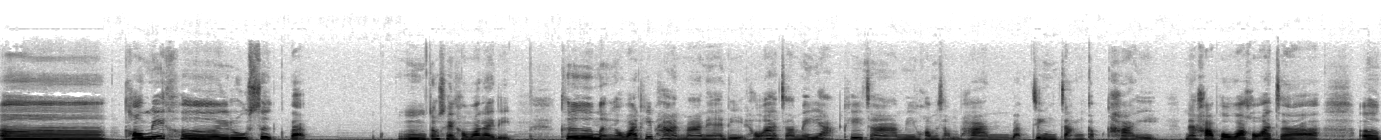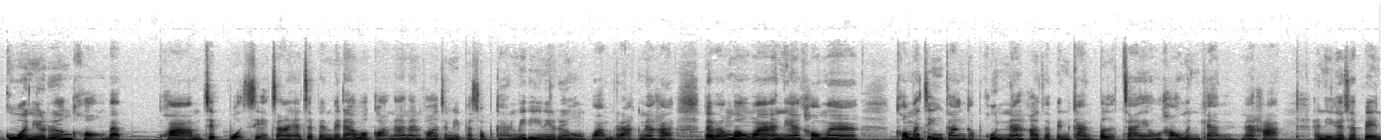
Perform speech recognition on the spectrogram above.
เเขาไม่เคยรู้สึกแบบต้องใช้คำว่าอะไรดี คือเหมือนกับว่าที่ผ่านมาในอดีตเขาอาจจะไม่อยากที่จะมีความสัมพันธ์แบบจริงจังกับใครนะคะ เพราะว่าเขาอาจจะกลัวในเรื่องของแบบความเจ็บปวดเสียใจอาจจะเป็นไปได้ว่าก่อนหน้านั้นเขาอาจจะมีประสบการณ์ไม่ดีในเรื่องของความรักนะคะ แต่บางมองว่าอันนี้เขามาเขามาจริงจังกับคุณนะอาจจะเป็นการเปิดใจของเขาเหมือนกันนะคะ อันนี้ก็จะเป็น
